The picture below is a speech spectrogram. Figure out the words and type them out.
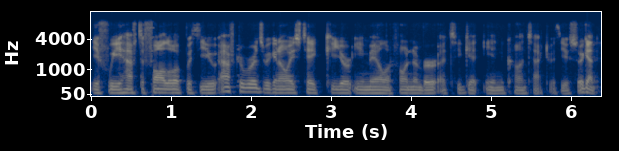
If we have to follow up with you afterwards, we can always take your email or phone number uh, to get in contact with you. So again,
